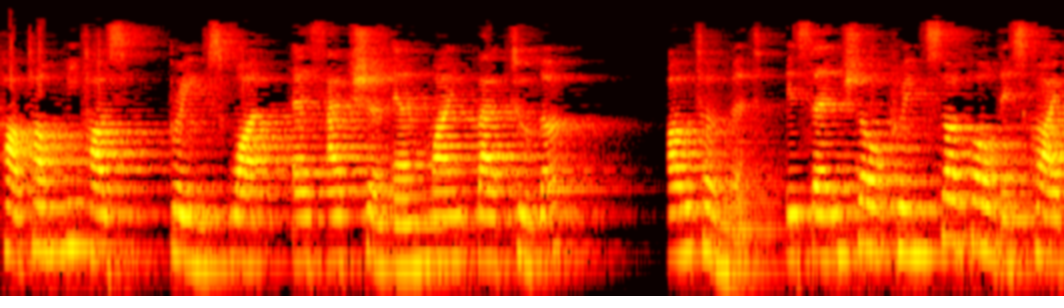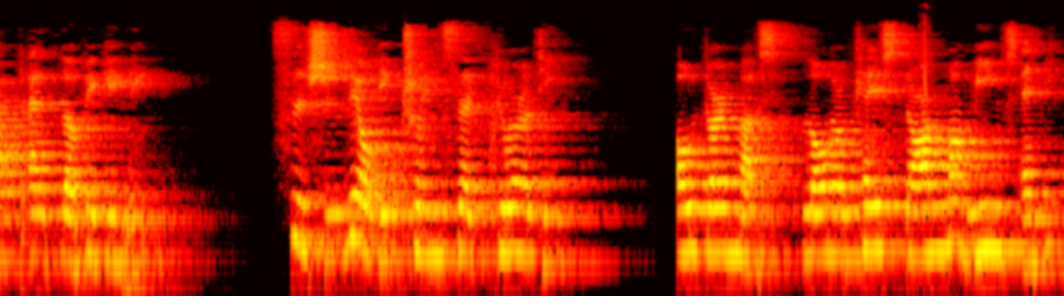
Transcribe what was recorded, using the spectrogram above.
tatamitas, brings one as action and mind back to the ultimate, essential principle described at the beginning. 46 Intrinsic purity O dharmas, lowercase dharma means any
